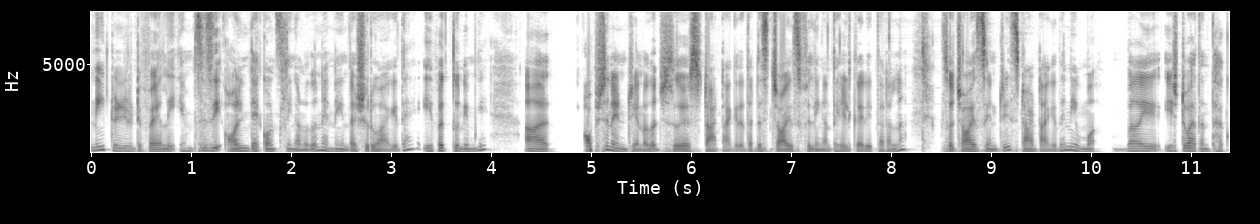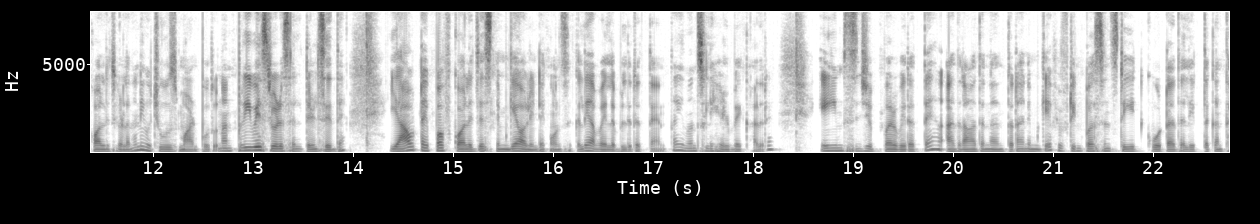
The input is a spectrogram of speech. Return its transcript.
ನೀಟ್ ಟ್ವೆಂಟಿ ಟ್ವೆಂಟಿ ಫೈವಲ್ಲಿ M C C all India counselling ಅನ್ನೋದು ನಿನ್ನೆಯಿಂದ ಶುರುವಾಗಿದೆ. ಇವತ್ತು ನಿಮಗೆ ಆಪ್ಷನ್ ಎಂಟ್ರಿ ಅನ್ನೋದು ಸ್ಟಾರ್ಟ್ ಆಗಿದೆ. ದಟ್ ಇಸ್ ಚಾಯ್ಸ್ ಫಿಲ್ಲಿಂಗ್ ಅಂತ ಹೇಳಿ ಕರೀತಾರಲ್ಲ ಸೊ ಚಾಯ್ಸ್ ಎಂಟ್ರಿ ಸ್ಟಾರ್ಟ್ ಆಗಿದೆ. ನಿಮ್ಮ ಇಷ್ಟವಾದಂತಹ ಕಾಲೇಜ್ಗಳನ್ನು ನೀವು ಚೂಸ್ ಮಾಡ್ಬೋದು. ನಾನು ಪ್ರೀವಿಯಸ್ ವಿಡಿಯೋಸಲ್ಲಿ ತಿಳಿಸಿದ್ದೆ. ಯಾವ ಟೈಪ್ ಆಫ್ ಕಾಲೇಜಸ್ ನಿಮಗೆ ಆಲ್ ಇಂಡಿಯಾ ಕೌನ್ಸಿಲಲ್ಲಿ ಅವೈಲೇಬಲ್ ಇರುತ್ತೆ ಅಂತ ಇನ್ನೊಂದ್ಸಲಿ ಹೇಳಬೇಕಾದ್ರೆ ಏಮ್ಸ್ ಜಿಪ್ಪರ್ ಇರುತ್ತೆ. ಅದರಾದ ನಂತರ ನಿಮಗೆ ಫಿಫ್ಟೀನ್ ಪರ್ಸೆಂಟ್ ಸ್ಟೇಟ್ ಕೋಟಾದಲ್ಲಿ ಇರ್ತಕ್ಕಂಥ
